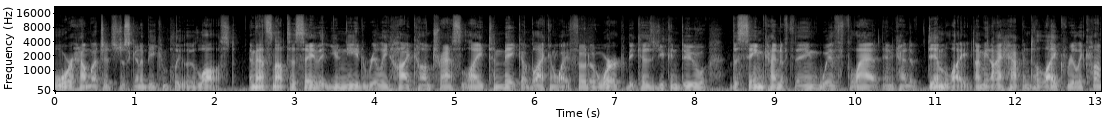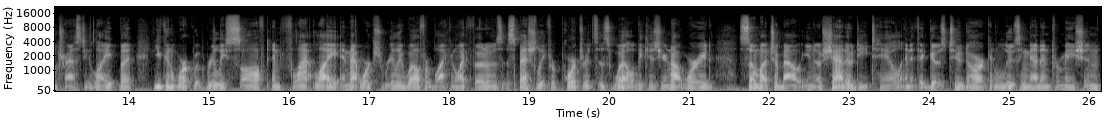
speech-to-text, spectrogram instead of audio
or how much it's just going to be completely lost. And that's not to say that you need really high contrast light to make a black and white photo work because you can do the same kind of thing with flat and kind of dim light. I mean, I happen to like really contrasty light, but you can work with really soft and flat light and that works really well for black and white photos, especially for portraits as well because you're not worried so much about, you know, shadow detail and if it goes too dark and losing that information,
